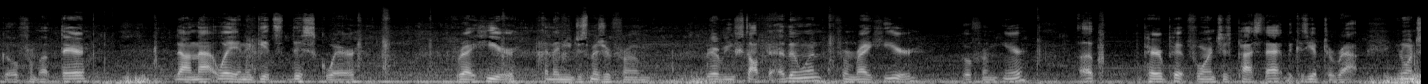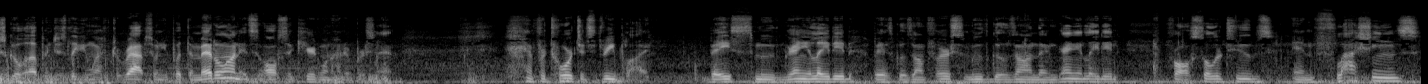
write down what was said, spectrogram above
go from up there down that way and it gets this square right here. And then you just measure from wherever you stop the other one from right here, go from here up parapet four inches past that because you have to wrap. You don't want to just go up and just leave you have to wrap. So when you put the metal on, it's all secured 100%. And for torch, it's three ply. Base, smooth, granulated. Base goes on first, smooth goes on, then granulated. For all solar tubes and flashings,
